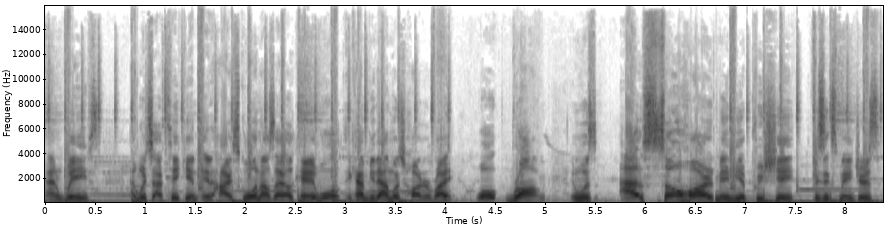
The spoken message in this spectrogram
and waves, and which I've taken in high school, and I was like, okay, well, it can't be that much harder, right? Well, wrong. It was so hard, made me appreciate physics majors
